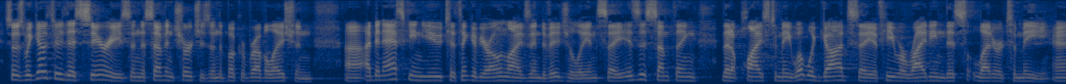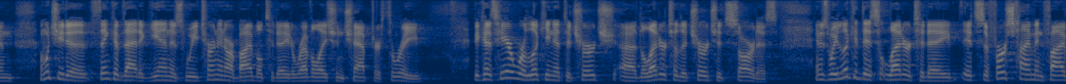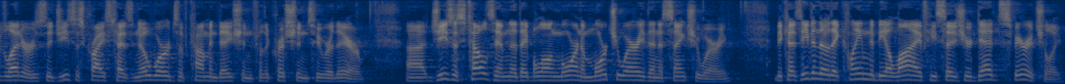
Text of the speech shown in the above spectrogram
So, as we go through this series in the seven churches in the book of Revelation, uh, I've been asking you to think of your own lives individually and say, is this something that applies to me? What would God say if He were writing this letter to me? And I want you to think of that again as we turn in our Bible today to Revelation chapter 3. Because here we're looking at the church, uh, the letter to the church at Sardis. And as we look at this letter today, it's the first time in five letters that Jesus Christ has no words of commendation for the Christians who are there. Uh, Jesus tells him that they belong more in a mortuary than a sanctuary. Because even though they claim to be alive, he says, You're dead spiritually.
